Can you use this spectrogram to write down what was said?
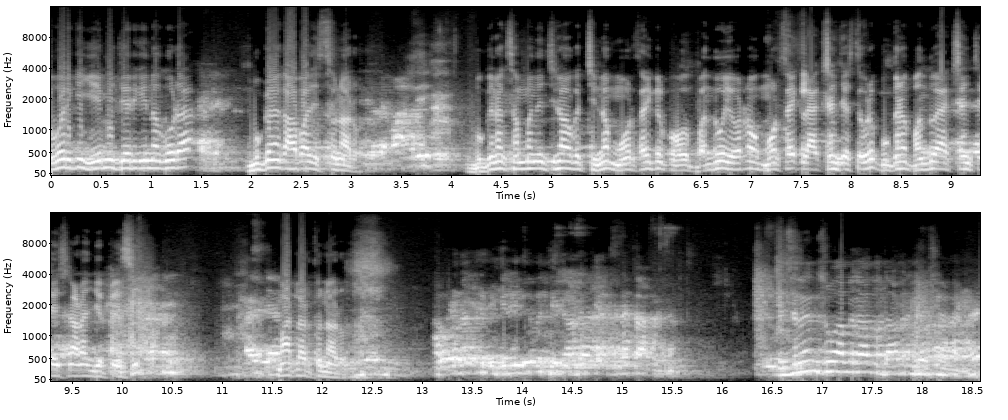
ఎవరికి ఏమి జరిగినా కూడా బుగ్గనకు ఆపాదిస్తున్నారు. బుగ్గనకు సంబంధించిన ఒక చిన్న మోటార్ సైకిల్ బంధువు ఎవరైనా ఒక మోటార్ సైకిల్ యాక్షన్ చేస్తే కూడా బుగ్గన బంధువు యాక్షన్ చేసినాడని చెప్పేసి మాట్లాడుతున్నారు. విజిలెన్స్ వాళ్ళు కాదు దాడులు చేసినారంటే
